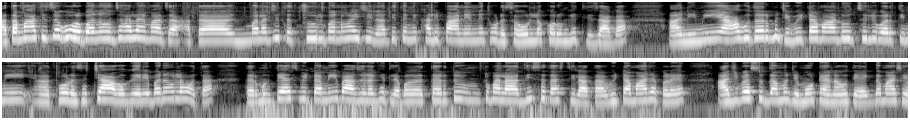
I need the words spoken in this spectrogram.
आता मातीचा घोळ बनवून झाला आहे माझा. आता मला जिथं चूल बनवायची ना तिथं मी खाली पाण्याने थोडंसं ओल्लं करून घेतली जागा. आणि मी अगोदर म्हणजे विटा मांडून चुलीवरती मी थोडंसं चहा वगैरे बनवला होता. तर मग त्याच विटा मी बाजूला घेतल्या. ब तर तु तुम्हाला दिसत असतील आता विटा माझ्याकडे अजिबातसुद्धा म्हणजे मोठ्या नव्हत्या. एकदम असे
